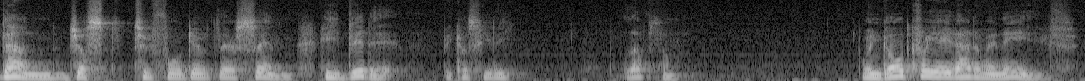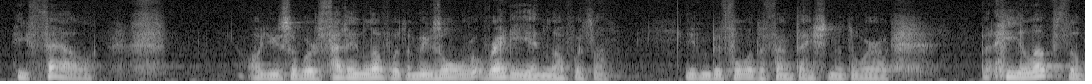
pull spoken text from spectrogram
done just to forgive their sin. He did it because he loved them. When God created Adam and Eve, he fell, I'll use the word, fell in love with them. He was already in love with them, even before the foundation of the world. But he loved them.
